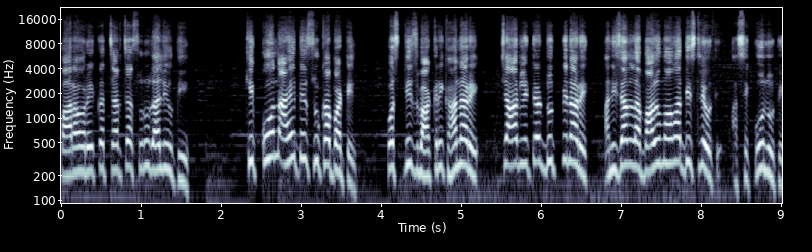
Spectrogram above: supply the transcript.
पारावर एकच चर्चा सुरू झाली होती की कोण आहे ते सुखा पाटील? पस्तीस भाकरी खाणारे चार लिटर दूध पिणारे आणि ज्यांना बाळूमामा दिसले होते असे कोण होते?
